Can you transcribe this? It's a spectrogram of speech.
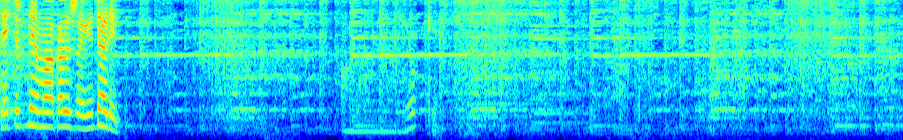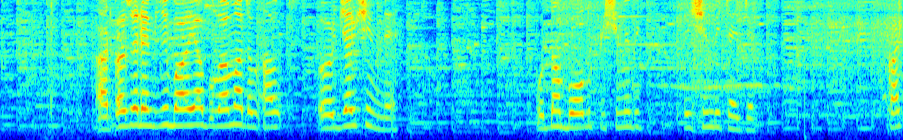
Pes etmeyeyim arkadaşlar yeterli. Aa, Yok ki. Arkadaşlar hepsi bayağı bulamadım. Al, öleceğim şimdi. Buradan boğulup işimi bit işim bitecek. Kaç?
